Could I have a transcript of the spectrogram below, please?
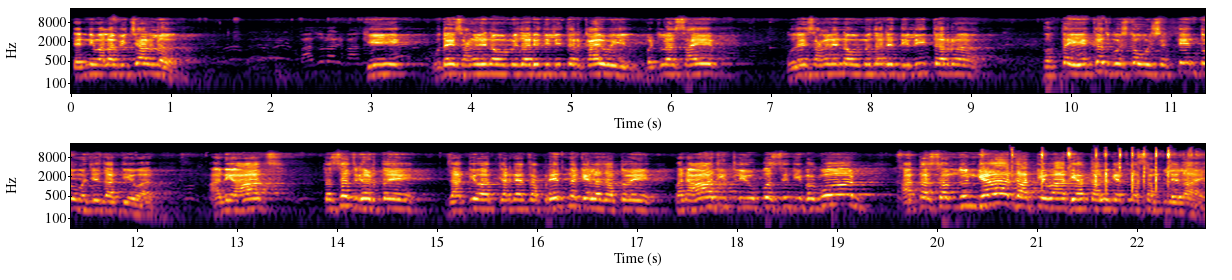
त्यांनी मला विचारलं की उदय सांगळेंना उमेदवारी दिली तर काय होईल? म्हटलं साहेब उदय सांगळेंना उमेदवारी दिली तर फक्त एकच गोष्ट होऊ शकते आणि तो म्हणजे जातीयवाद. आणि आज तसंच घडतंय. जातीवाद करण्याचा प्रयत्न केला जातोय पण आज इथली उपस्थिती बघून आता समजून घ्या जातीवाद या तालुक्यातला संपलेला आहे.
